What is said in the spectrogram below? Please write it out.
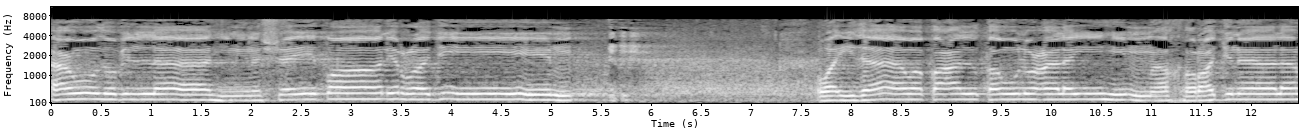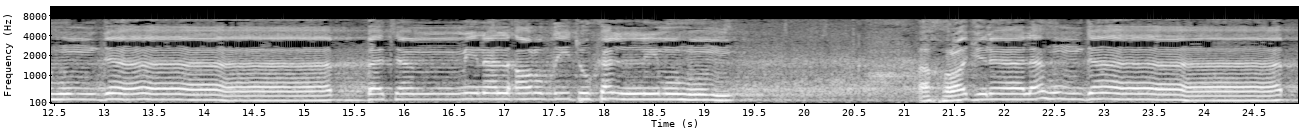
أعوذ بالله من الشيطان الرجيم. وإذا وقع القول عليهم أخرجنا لهم دابة من الأرض تكلمهم. أخرجنا لهم دابة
